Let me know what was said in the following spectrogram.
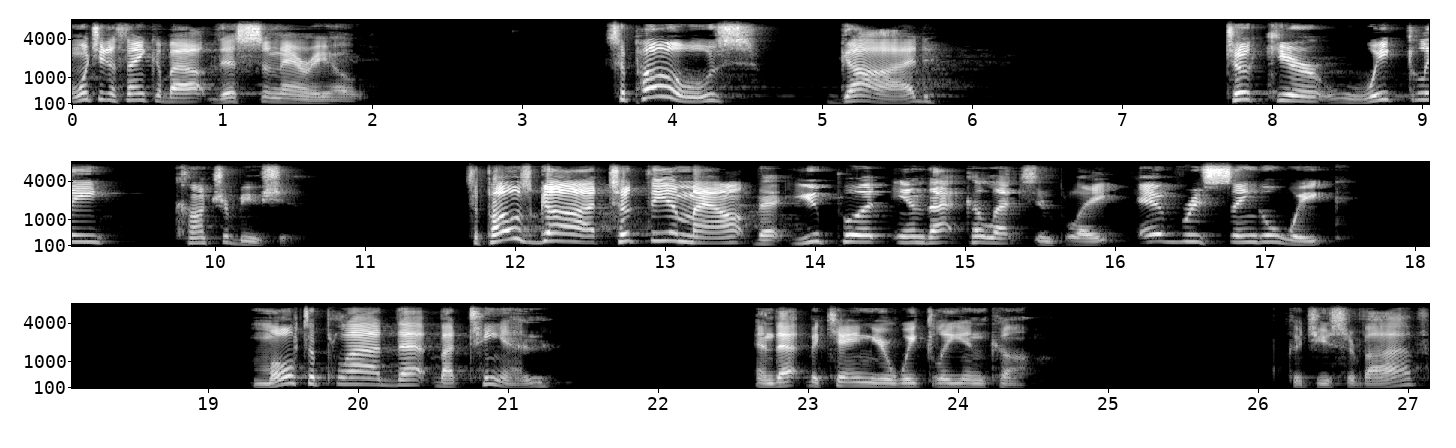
I want you to think about this scenario. Suppose God took your weekly contribution. Suppose God took the amount that you put in that collection plate every single week, multiplied that by 10, and that became your weekly income. Could you survive?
